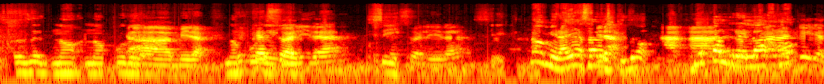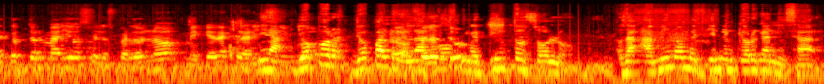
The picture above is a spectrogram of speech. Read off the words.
entonces no, no pude. Ah, mira, no qué casualidad. sí. casualidad. Sí. No, mira, ya sabes que yo, a, yo para el relajo. Que al doctor Mario se los perdonó, me queda clarísimo. Mira, yo, por, yo para el relajo me pinto solo. O sea, a mí no me tienen que organizar.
